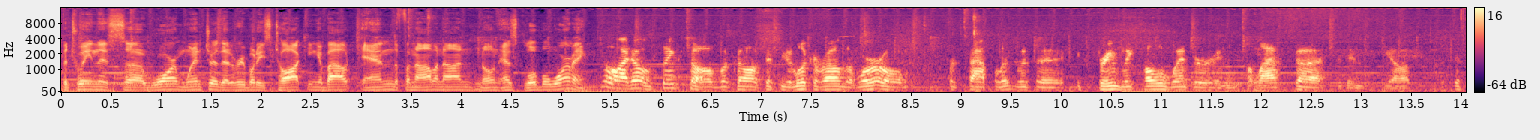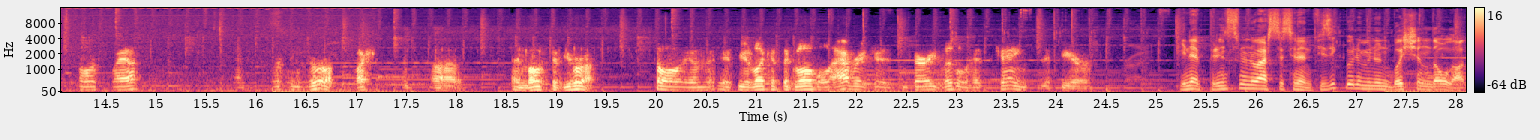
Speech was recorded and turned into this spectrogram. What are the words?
between this uh, warm winter that everybody's talking about and the phenomenon known as global warming? No, I don't think so because if you look around the world, for example, it was an extremely cold winter in Alaska and in the uh, Pacific Northwest and in Europe, Russia, uh, and most of Europe. So um, if you look at the global averages, very little has changed this year. Yine Princeton Üniversitesi'nin fizik bölümünün başında olan,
